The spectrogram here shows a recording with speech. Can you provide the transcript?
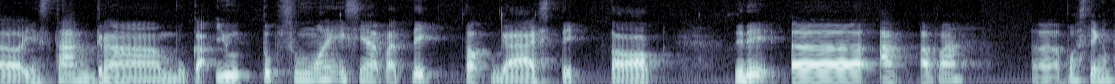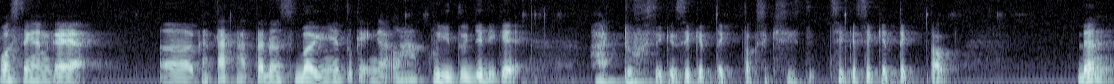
uh, Instagram, buka YouTube, semuanya isinya apa? TikTok, guys, TikTok. Jadi uh, apa uh, postingan-postingan kayak kata-kata uh, dan sebagainya itu kayak nggak laku gitu. Jadi kayak aduh sikit-sikit TikTok, sikit-sikit TikTok. Dan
